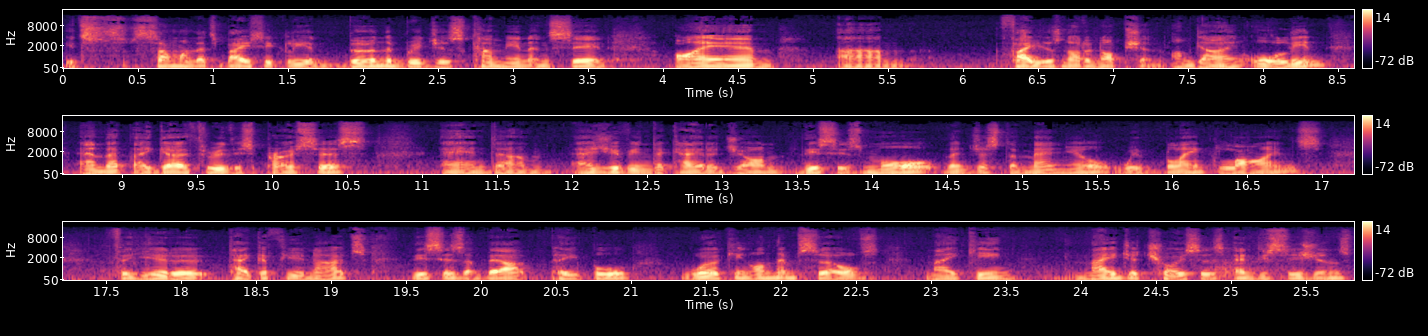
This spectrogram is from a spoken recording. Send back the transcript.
It's someone that's basically had burned the bridges, come in and said, I am. Um, failure's not an option. I'm going all in, and that they go through this process. And um, as you've indicated, John, this is more than just a manual with blank lines for you to take a few notes. This is about people working on themselves, making major choices and decisions,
